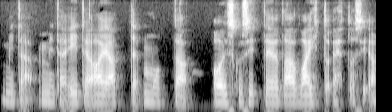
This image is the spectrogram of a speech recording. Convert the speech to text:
mitä, mitä itse ajatte, mutta olisiko sitten jotain vaihtoehtoisia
